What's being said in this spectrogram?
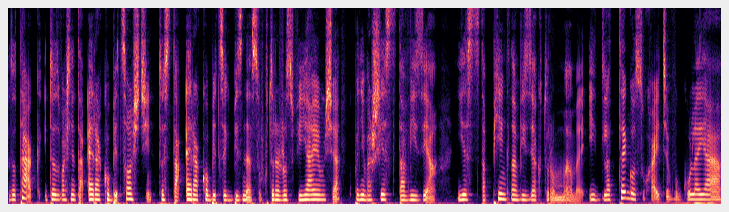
do tak. I to jest właśnie ta era kobiecości, to jest ta era kobiecych biznesów, które rozwijają się, ponieważ jest ta wizja, jest ta piękna wizja, którą mamy. I dlatego, słuchajcie, w ogóle ja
